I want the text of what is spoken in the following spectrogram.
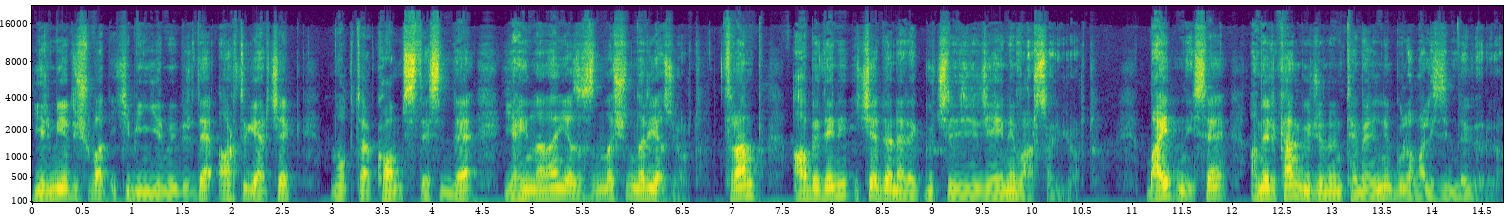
27 Şubat 2021'de artıgerçek.com sitesinde yayınlanan yazısında şunları yazıyordu. Trump ABD'nin içe dönerek güçleneceğini varsayıyordu. Biden ise Amerikan gücünün temelini globalizmde görüyor.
